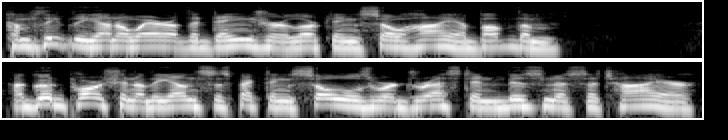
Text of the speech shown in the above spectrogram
completely unaware of the danger lurking so high above them. A good portion of the unsuspecting souls were dressed in business attire,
